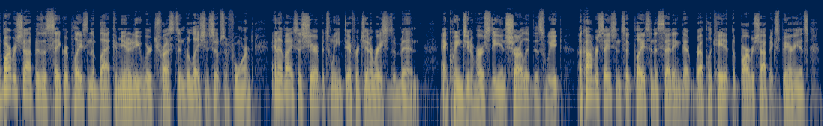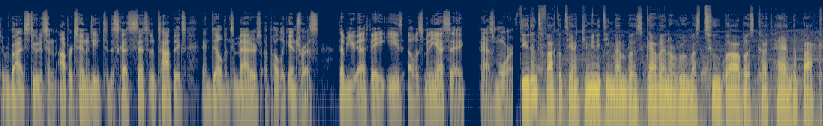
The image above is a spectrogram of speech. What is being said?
A barbershop is a sacred place in the black community where trust and relationships are formed and advice is shared between different generations of men. At Queens University in Charlotte this week, a conversation took place in a setting that replicated the barbershop experience to provide students an opportunity to discuss sensitive topics and delve into matters of public interest. WFAE's Elvis Menayese has more. Students, faculty, and community members gather in a room as two barbers cut hair in the back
